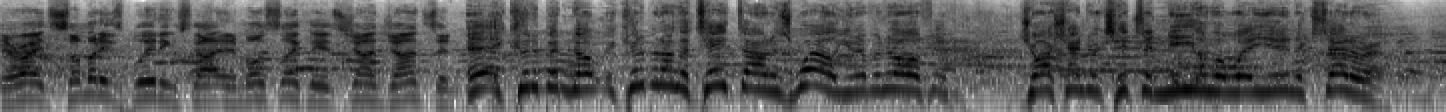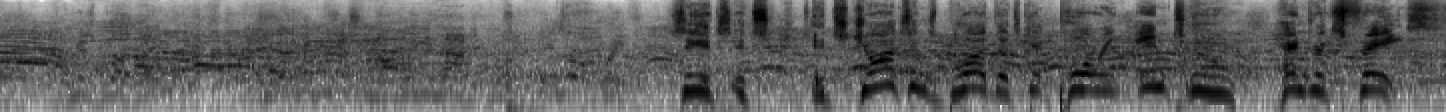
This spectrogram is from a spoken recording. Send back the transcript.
You're right, somebody's bleeding, Scott, and most likely it's John Johnson. Eh, It could have been no. It could have been on the takedown as well. You never know if, if Josh Hendricks hits a knee on the way in, etc. See, it's it's it's Johnson's blood that's get pouring into Hendricks' face,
